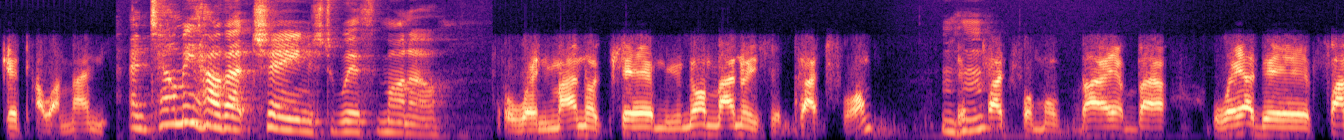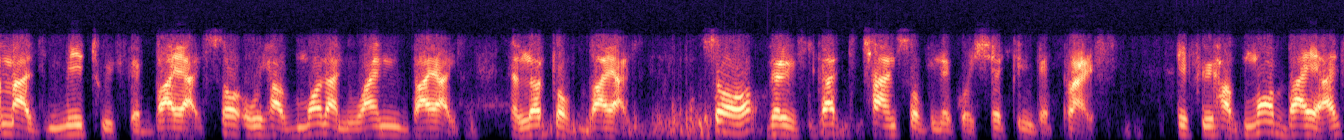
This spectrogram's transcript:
get our money. And tell me how that changed with Mano. When Mano came, you know, Mano is a platform, Mhm. the platform of buyer, buyer, where the farmers meet with the buyers. So we have more than one buyers, a lot of buyers. So there is that chance of negotiating the price. If you have more buyers,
